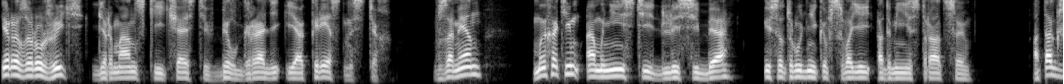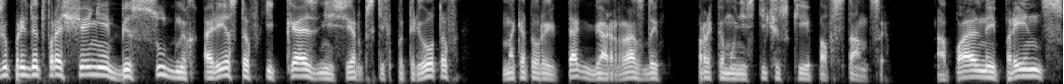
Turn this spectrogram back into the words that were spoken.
и разоружить германские части в Белграде и окрестностях. Взамен мы хотим амнистии для себя и сотрудников своей администрации, а также предотвращение бессудных арестов и казни сербских патриотов, на которые так гораздо прокоммунистические повстанцы. Опальный принц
